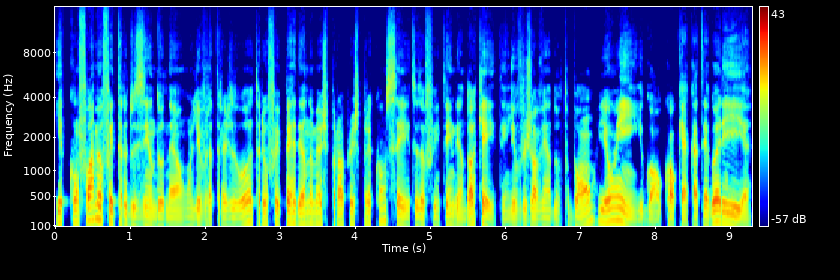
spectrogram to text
E conforme eu fui traduzindo né, um livro atrás do outro, eu fui perdendo meus próprios preconceitos. Eu fui entendendo, ok, tem livro jovem adulto bom e ruim, igual qualquer categoria.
